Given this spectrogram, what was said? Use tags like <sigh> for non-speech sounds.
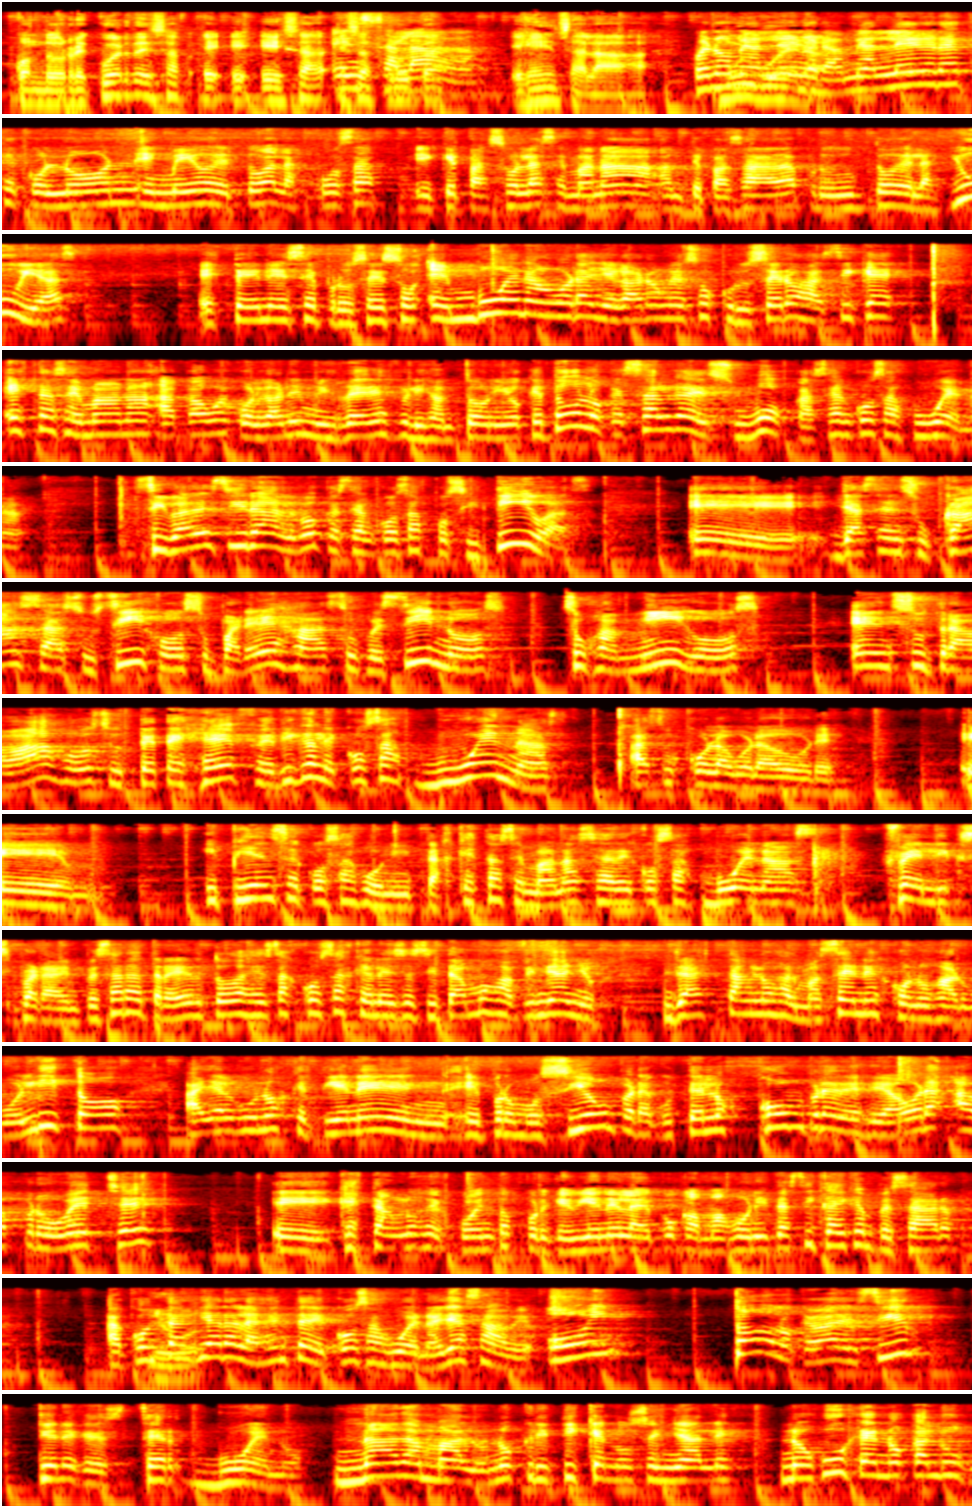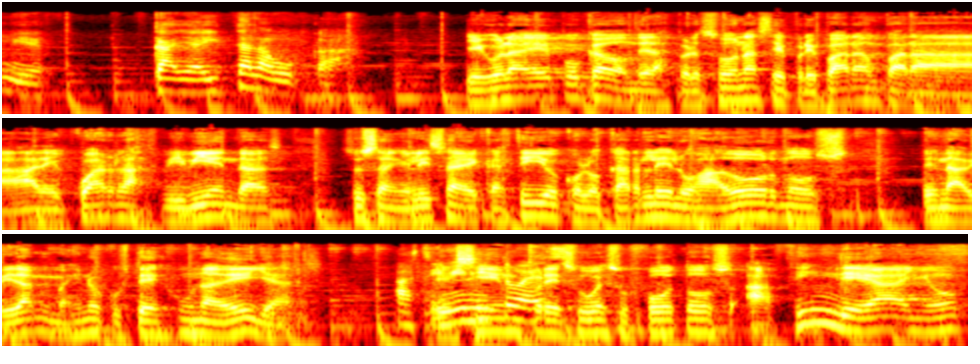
Cuando recuerde esa, eh, eh, esa, esa Ensalada. fruta, es ensalada. Bueno, Muy me buena. alegra, me alegra que Colón, en medio de todas las cosas eh, que pasó la semana antepasada, producto de las lluvias, esté en ese proceso. En buena hora llegaron esos cruceros, así que esta semana acabo de colgar en mis redes, Feliz Antonio, que todo lo que salga de su boca sean cosas buenas. Si va a decir algo, que sean cosas positivas. Eh, ya sea en su casa, sus hijos, su pareja, sus vecinos, sus amigos, en su trabajo, si usted es jefe, dígale cosas buenas a sus colaboradores. Eh, y piense cosas bonitas, que esta semana sea de cosas buenas, Félix, para empezar a traer todas esas cosas que necesitamos a fin de año. Ya están los almacenes con los arbolitos, hay algunos que tienen eh, promoción para que usted los compre desde ahora, aproveche eh, que están los descuentos porque viene la época más bonita, así que hay que empezar a contagiar a la gente de cosas buenas. Ya sabe, hoy todo lo que va a decir tiene que ser bueno, nada malo, no critique, no señale, no juzgue, no calumnie. Calladita la boca. Llegó la época donde las personas se preparan para adecuar las viviendas. Susan Elisa de Castillo, colocarle los adornos de Navidad. Me imagino que usted es una de ellas. Así que siempre es. sube sus fotos a fin de año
